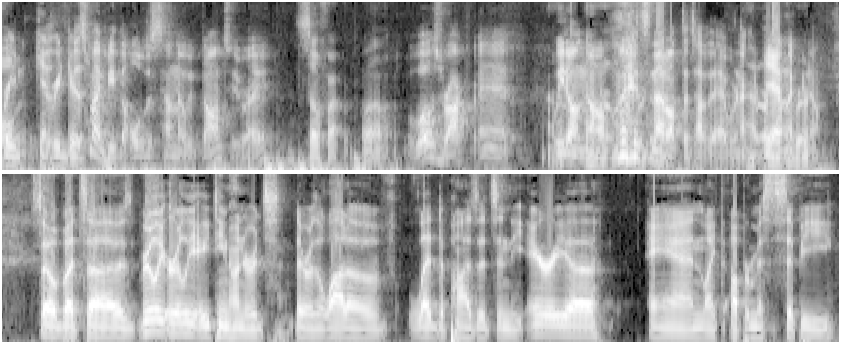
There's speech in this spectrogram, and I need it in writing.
Old. read. Can't read good. This might be the oldest town that we've gone to, right? So far, well, What was Rock? Eh, we don't know. don't remember it's not off the top of the head. We're not going to don't pretend like we remember. know. So, but uh, it was really early 1800s. There was a lot of lead deposits in the area, and like the Upper Mississippi,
